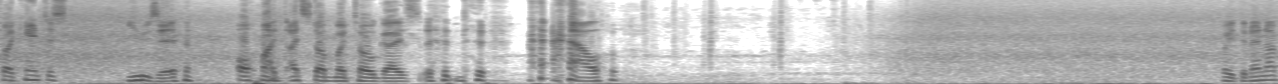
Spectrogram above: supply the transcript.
So I can't just use it. Oh my, I stubbed my toe, guys. Ow. Wait, did I not?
